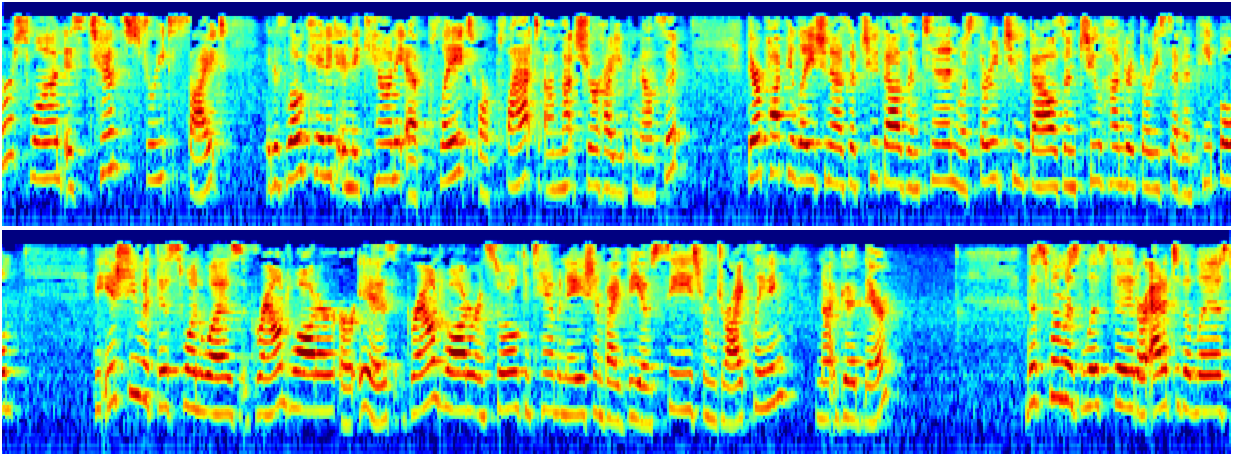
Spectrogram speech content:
first one is 10th Street site. It is located in the county of Plate or Platte. I'm not sure how you pronounce it. Their population as of 2010 was 32,237 people. The issue with this one was groundwater, or is, groundwater and soil contamination by VOCs from dry cleaning. Not good there. This one was listed or added to the list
